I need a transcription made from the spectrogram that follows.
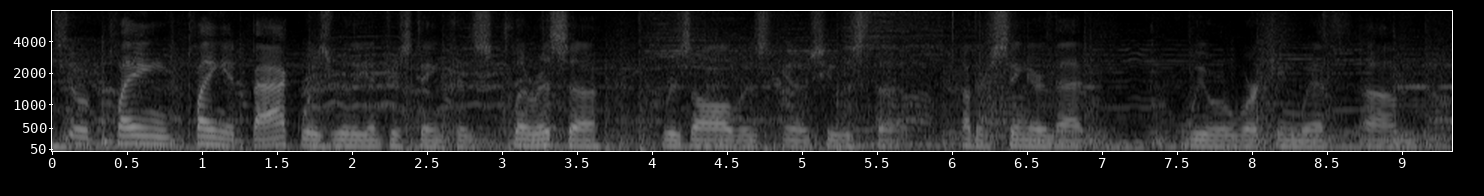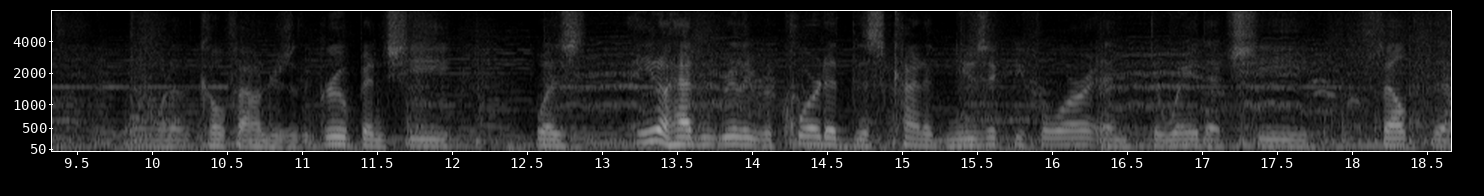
So playing playing it back was really interesting because Clarissa Rizal was you know she was the other singer that we were working with, um, one of the co-founders of the group, and she was you know hadn't really recorded this kind of music before, and the way that she felt the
